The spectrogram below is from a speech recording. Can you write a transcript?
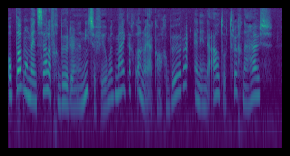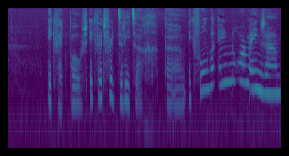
Op dat moment zelf gebeurde er niet zoveel met mij. Ik dacht, oh nou ja, kan gebeuren. En in de auto terug naar huis, ik werd boos, ik werd verdrietig. Um, ik voelde me enorm eenzaam.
